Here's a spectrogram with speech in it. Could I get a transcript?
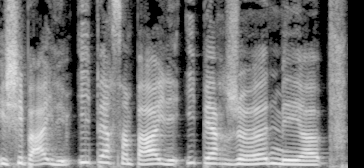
Et je sais pas, il est hyper sympa, il est hyper jeune, mais euh, pff,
